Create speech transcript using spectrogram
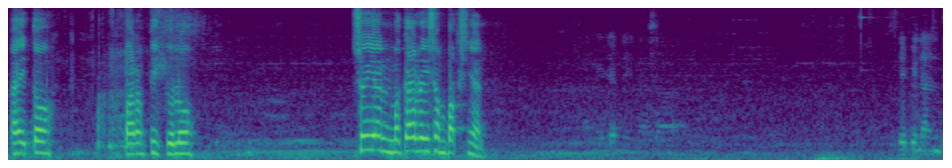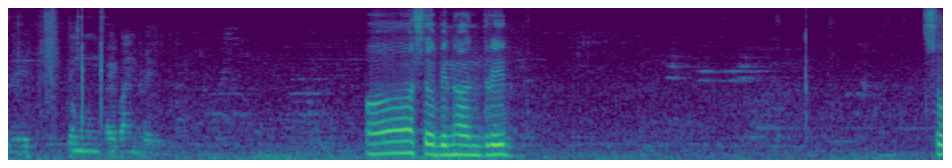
Ah, ito, parang piccolo. So yan, magkano isang box niyan? Ano yan eh, nasa 700. Itong 500. Ah, 700. So,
